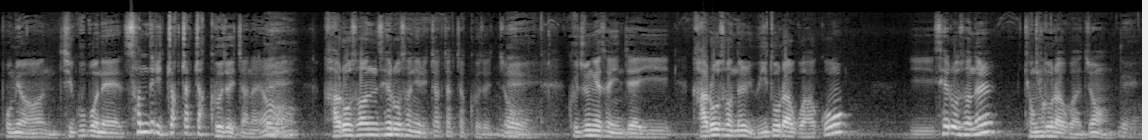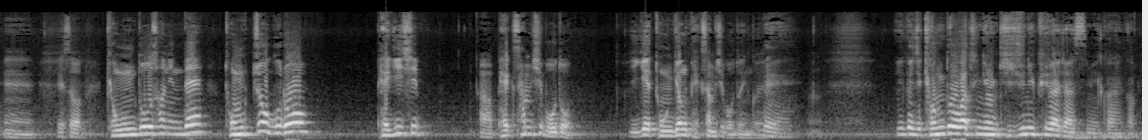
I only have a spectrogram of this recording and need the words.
보면 지구본에 선들이 쫙쫙쫙 그어져 있잖아요. 네. 가로선, 세로선이 쫙쫙쫙 그어져 있죠. 네. 그 중에서 이제 이 가로선을 위도라고 하고 이 세로선을 경도라고 하죠. 네. 예. 그래서 경도선인데 동쪽으로 120 아, 135도. 이게 동경 135도인 거예요. 네. 그러니까 이제 경도 같은 경우는 기준이 필요하지 않습니까? 그러니까 북극,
